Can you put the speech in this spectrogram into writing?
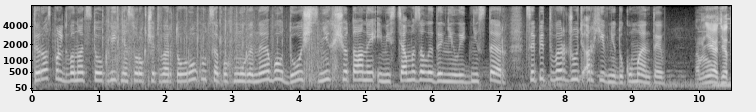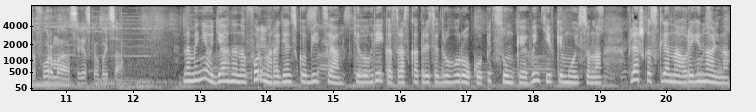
Терасполь 12 квітня 44-го року – це похмуре небо, дощ, сніг, що тане і місцями заледенілий Дністер. Це підтверджують архівні документи. На мені одета форма совєтського бойца. На мені одягнена форма радянського бійця, тілогрійка зразка 32-го року, підсумки, гвинтівки Мойсона, фляжка скляна, оригінальна.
